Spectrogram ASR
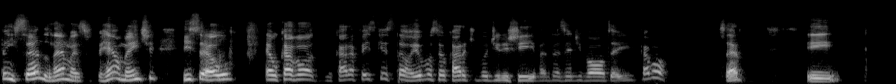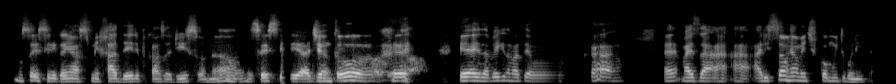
pensando, né? Mas realmente isso é o, é o cavalo. O cara fez questão. Eu vou ser o cara que vou dirigir, vai trazer de volta e acabou. Certo? E não sei se ele ganhou a smirra dele por causa disso ou não. Não sei se adiantou. é, ainda bem que não bateu o carro é, mas a, a, a, lição realmente ficou muito bonita.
